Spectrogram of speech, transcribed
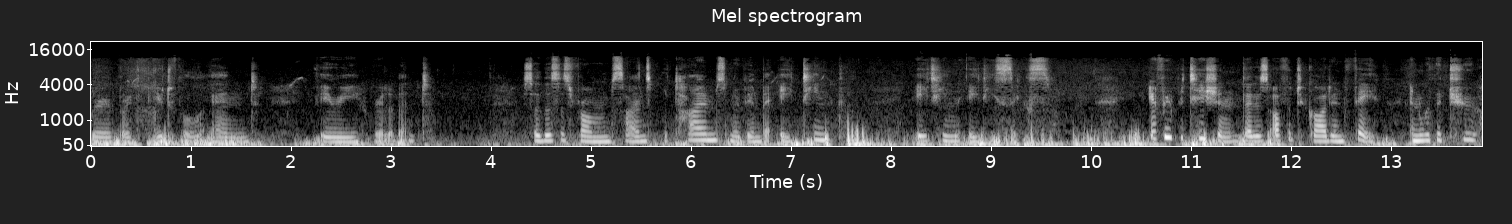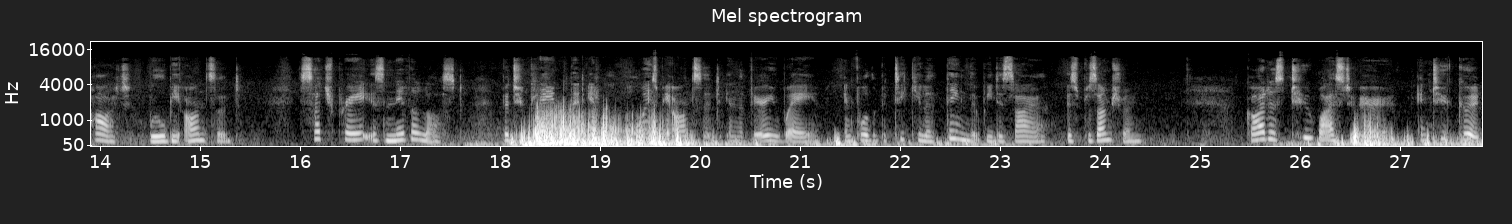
were both beautiful and very relevant. So this is from Signs of the Times, November 18th, 1886. Every petition that is offered to God in faith and with a true heart will be answered. Such prayer is never lost, but to claim that it will always be answered in the very way and for the particular thing that we desire is presumption. God is too wise to err and too good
